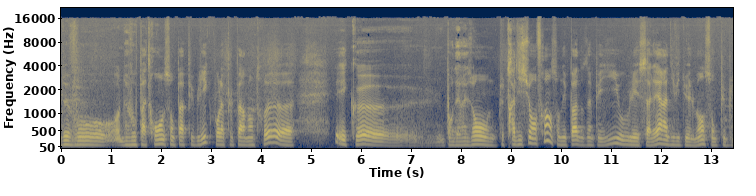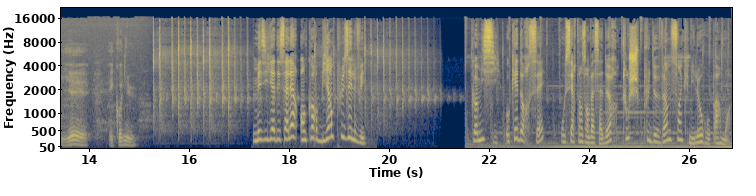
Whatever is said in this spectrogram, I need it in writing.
de, vos, de vos patrons ne sont pas publics pour la plupart d'entre eux, euh, et que pour des raisons de tradition en France. On n'est pas dans un pays où les salaires individuellement sont publiés et connus. Mais il y a des salaires encore bien plus élevés. Comme ici, au Quai d'Orsay, où certains ambassadeurs touchent plus de 25 000 euros par mois.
